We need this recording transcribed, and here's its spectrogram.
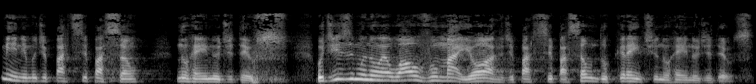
mínimo de participação no reino de Deus. O dízimo não é o alvo maior de participação do crente no reino de Deus.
